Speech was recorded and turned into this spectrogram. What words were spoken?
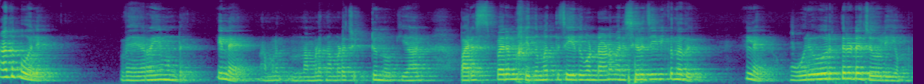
അതുപോലെ വേറെയുമുണ്ട്. ഇല്ലേ? നമ്മൾ നമ്മൾ നമ്മുടെ ചുറ്റും നോക്കിയാൽ പരസ്പരം ഹിദ്മത്ത് ചെയ്തുകൊണ്ടാണ് മനുഷ്യർ ജീവിക്കുന്നത്. ഇല്ലേ? ഓരോരുത്തരുടെ ജോലിയും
